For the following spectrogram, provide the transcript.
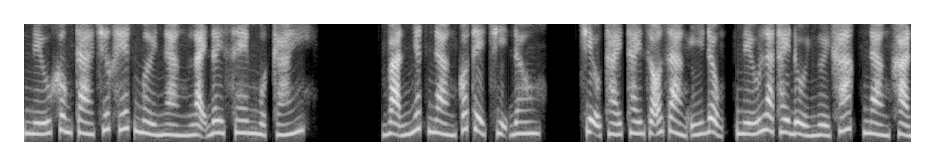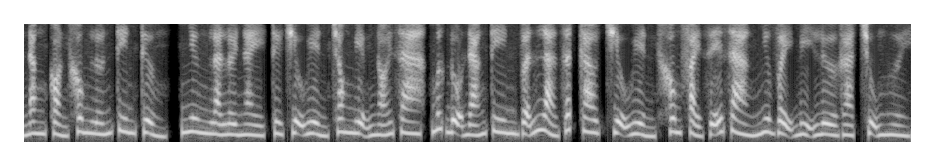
nếu không ta trước hết mời nàng lại đây xem một cái. Vạn nhất nàng có thể trị đâu. Triệu thái thái rõ ràng ý động, nếu là thay đổi người khác nàng khả năng còn không lớn tin tưởng, nhưng là lời này từ triệu huyền trong miệng nói ra, mức độ đáng tin vẫn là rất cao triệu huyền không phải dễ dàng như vậy bị lừa gạt trụ người.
